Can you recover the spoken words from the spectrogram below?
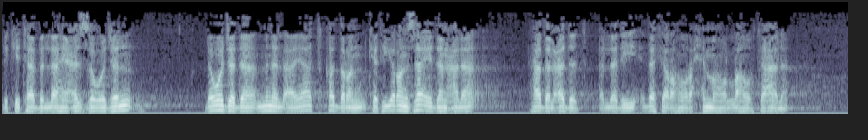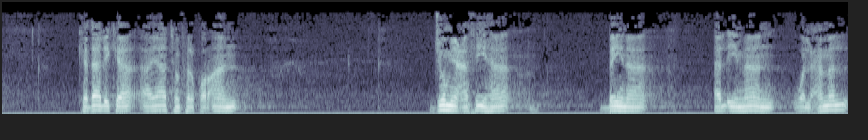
لكتاب الله عز وجل لوجد من الآيات قدرا كثيرا زائدا على هذا العدد الذي ذكره رحمه الله تعالى. كذلك آيات في القرآن جمع فيها بين الإيمان والعمل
